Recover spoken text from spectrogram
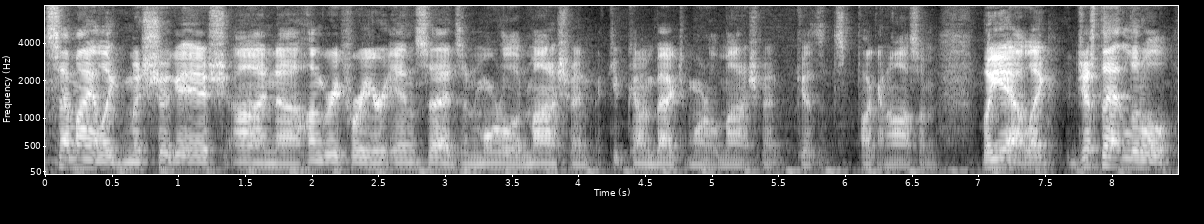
semi like Meshuggah-ish on uh, "Hungry for Your Insides" and "Mortal Admonishment." I keep coming back to "Mortal Admonishment" because it's fucking awesome. But yeah, like just that little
